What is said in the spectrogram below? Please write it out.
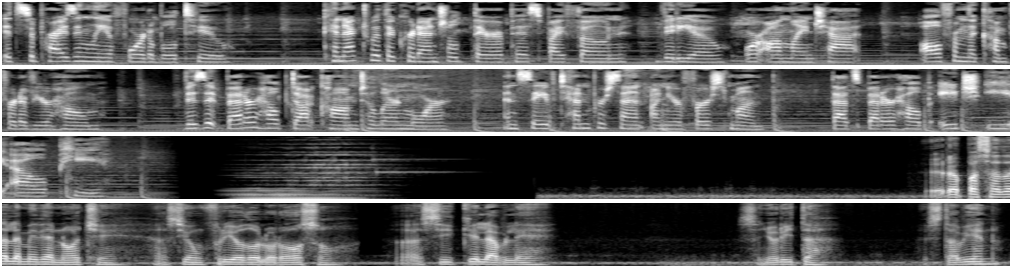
It's surprisingly affordable too. Connect with a credentialed therapist by phone, video, or online chat, all from the comfort of your home. Visit betterhelp.com to learn more and save 10% on your first month. That's BetterHelp H E L P. Era pasada la medianoche, hacía un frío doloroso, así que le hablé. Señorita, ¿está bien?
